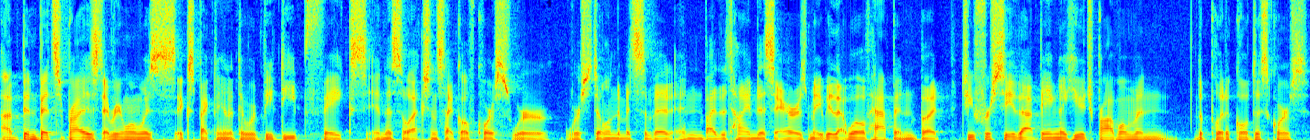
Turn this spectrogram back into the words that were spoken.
I've been a bit surprised. Everyone was expecting that there would be deep fakes in this election cycle. Of course, we're we're still in the midst of it, and by the time this airs, maybe that will have happened. But do you foresee that being a huge problem in the political discourse?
